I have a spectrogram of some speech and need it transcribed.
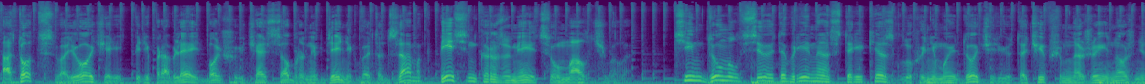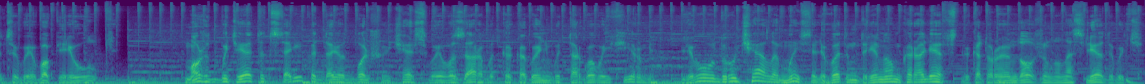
а тот, в свою очередь, переправляет большую часть собранных денег в этот замок, песенка, разумеется, умалчивала. Тим думал все это время о старике с глухонемой дочерью, точившим ножи и ножницы в его переулке. Может быть, и этот старик отдает большую часть своего заработка какой-нибудь торговой фирме. Его удручала мысль в этом дряном королевстве, которое он должен унаследовать.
